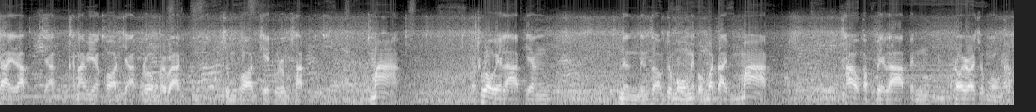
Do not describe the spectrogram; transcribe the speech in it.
ได้รับจากคณะวิทยากรจากโรงพยาบาลชุมพรเขตอุดมศักดิ์มาก ชั่วเวลาเพียง1-2ชั่วโมงนี่ผมว่าได้มากเท่ากับเวลาเป็นร้อยร้อยชั่วโมงครับ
